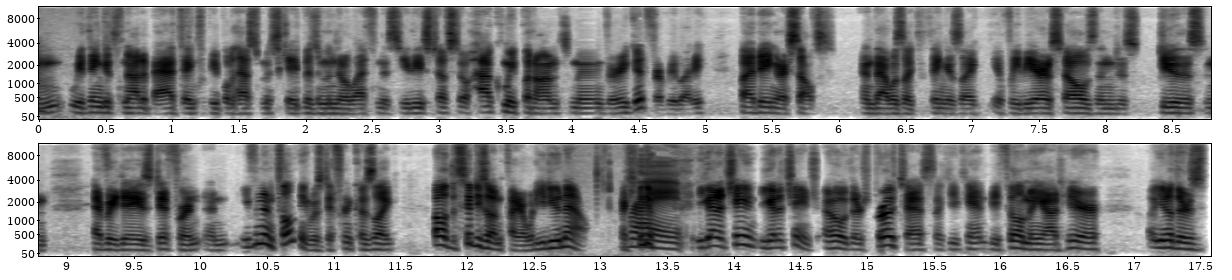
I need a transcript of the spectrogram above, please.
And we think it's not a bad thing for people to have some escapism in their life and to see these stuff. So how can we put on something very good for everybody by being ourselves? And that was like the thing is like if we be ourselves and just do this, and every day is different, and even in filming it was different because like oh the city's on fire, what do you do now? Like, Right. you got to change. You got to change. Oh, there's protests. Like you can't be filming out here. Oh, you know, there's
